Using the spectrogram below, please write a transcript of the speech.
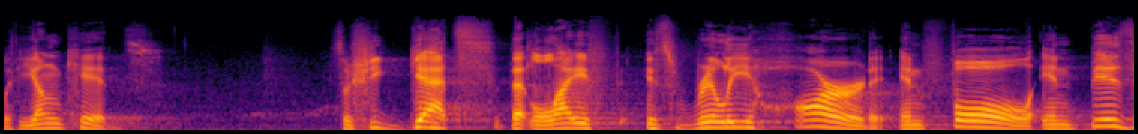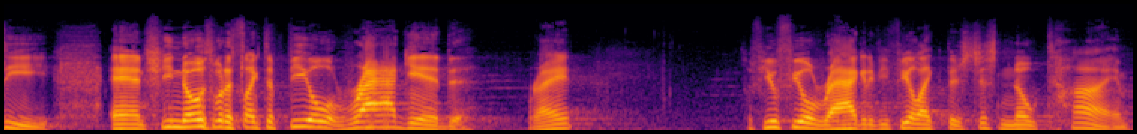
with young kids. So she gets that life is really hard and full and busy, and she knows what it's like to feel ragged, right? So if you feel ragged, if you feel like there's just no time,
